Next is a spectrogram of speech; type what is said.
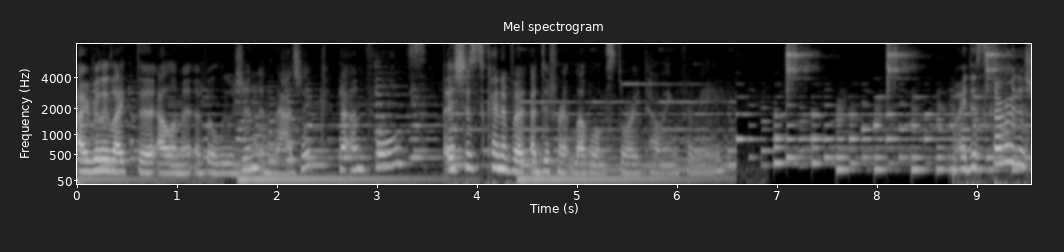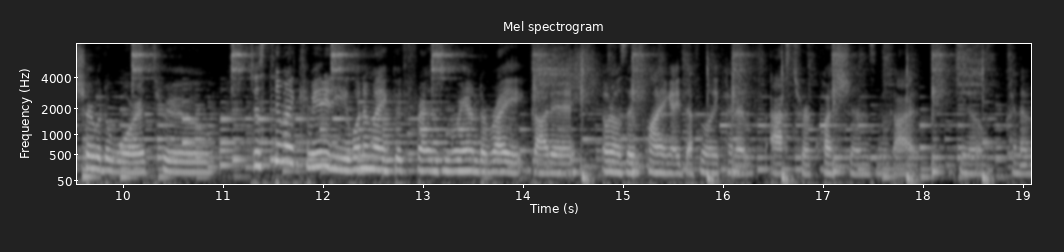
I really like the element of illusion and magic that unfolds. It's just kind of a, a different level of storytelling for me. I discovered the Sherwood Award through, just through my community. One of my good friends, Miranda Wright, got it. And when I was applying, I definitely kind of asked her questions and got, you know, kind of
